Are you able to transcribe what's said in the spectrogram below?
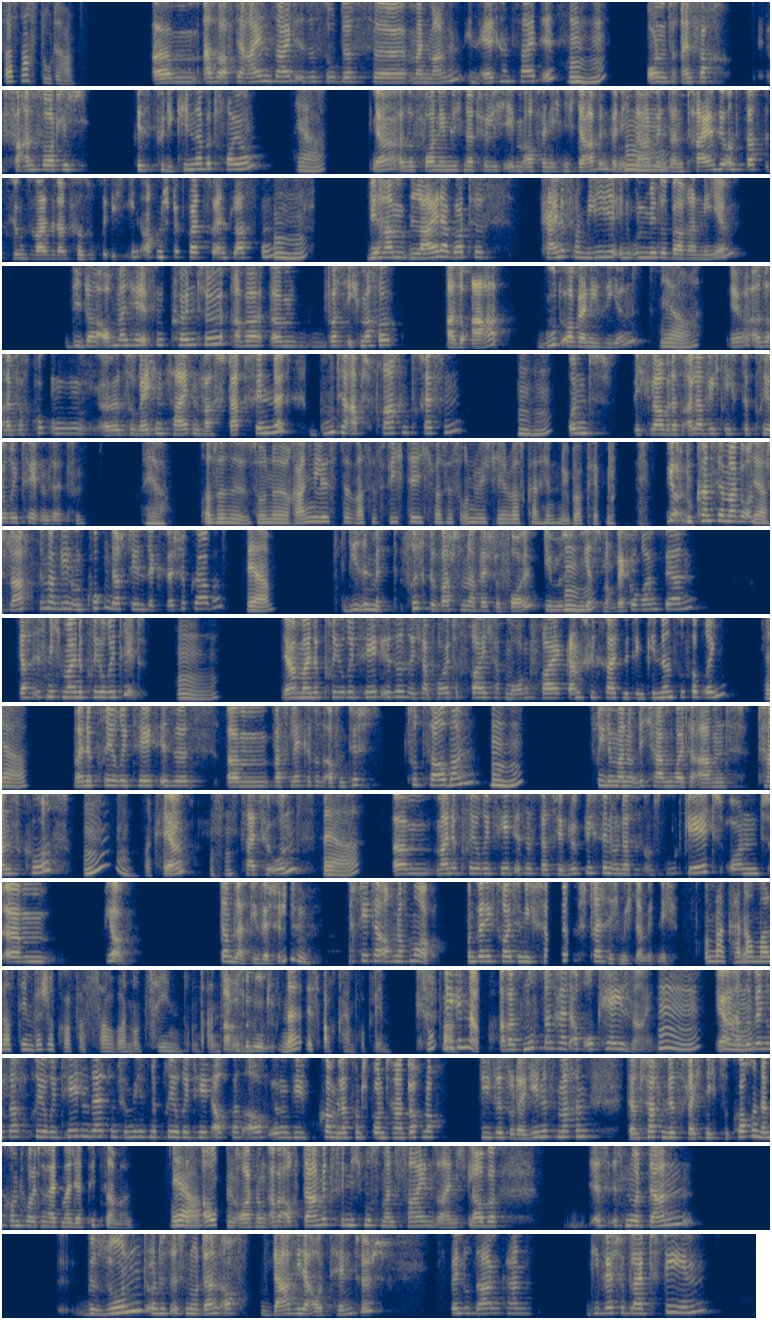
Was machst du da? Ähm, also auf der einen Seite ist es so, dass äh, mein Mann in Elternzeit ist mhm. und einfach verantwortlich ist für die Kinderbetreuung. Ja. Ja, also vornehmlich natürlich eben auch, wenn ich nicht da bin. Wenn ich mhm. da bin, dann teilen wir uns das, beziehungsweise dann versuche ich ihn auch ein Stück weit zu entlasten. Mhm. Wir haben leider Gottes keine Familie in unmittelbarer Nähe, die da auch mal helfen könnte. Aber ähm, was ich mache, also A, gut organisieren. Ja. Ja, also einfach gucken, äh, zu welchen Zeiten was stattfindet, gute Absprachen treffen mhm. und ich glaube, das Allerwichtigste, Prioritäten setzen. Ja. Also so eine Rangliste, was ist wichtig, was ist unwichtig und was kann hinten überkippen. Ja, du kannst ja mal bei uns ja. ins Schlafzimmer gehen und gucken, da stehen sechs Wäschekörbe. Ja. Die sind mit frisch gewaschener Wäsche voll. Die müssen mhm. jetzt noch weggeräumt werden. Das ist nicht meine Priorität. Mhm. Ja, meine Priorität ist es, ich habe heute frei, ich habe morgen frei, ganz viel Zeit mit den Kindern zu verbringen. Ja. Meine Priorität ist es, ähm, was Leckeres auf den Tisch zu zaubern. Mhm. Friedemann und ich haben heute Abend Tanzkurs. Mm, okay. Ja, Zeit für uns. Ja. Ähm, meine Priorität ist es, dass wir glücklich sind und dass es uns gut geht. Und ähm, ja, dann bleibt die Wäsche liegen. Steht da auch noch morgen. Und wenn ich es heute nicht schaffe, stresse ich mich damit nicht. Und man kann auch mal aus dem Wäschekorb was zaubern und ziehen und anziehen. Absolut. Ne? Ist auch kein Problem. Super. Nee, genau. Aber es muss dann halt auch okay sein. Mhm. Ja, also mhm. wenn du sagst Prioritäten setzen, für mich ist eine Priorität auch, pass auf, irgendwie, komm, lass uns spontan doch noch dieses oder jenes machen, dann schaffen wir es vielleicht nicht zu kochen, dann kommt heute halt mal der Pizzamann. Ja. Ist auch in Ordnung. Aber auch damit, finde ich, muss man fein sein. Ich glaube, es ist nur dann gesund und es ist nur dann auch da wieder authentisch, wenn du sagen kannst, die Wäsche bleibt stehen,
